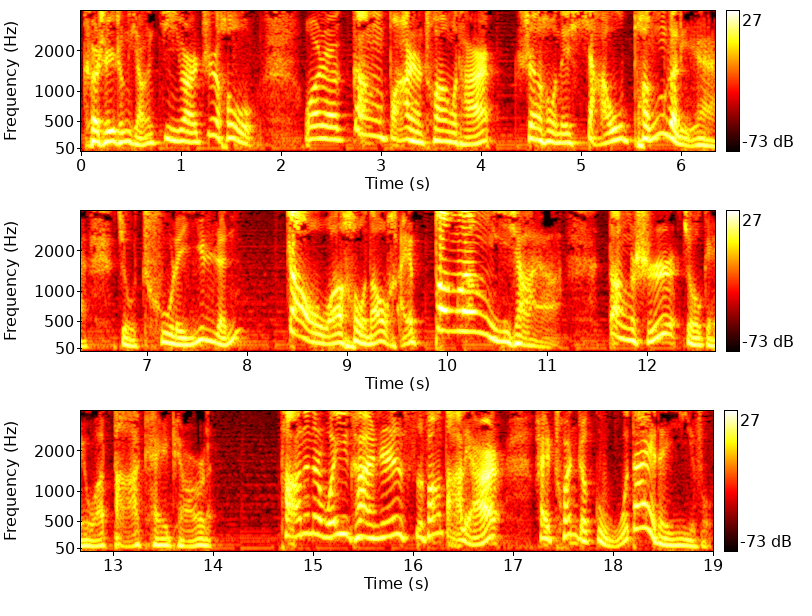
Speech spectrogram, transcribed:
可谁成想进院之后，我这刚扒上窗户台身后那下屋棚子里就出来一人，照我后脑海梆啷一下呀，当时就给我打开瓢了。躺在那儿，我一看这人四方大脸还穿着古代的衣服。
